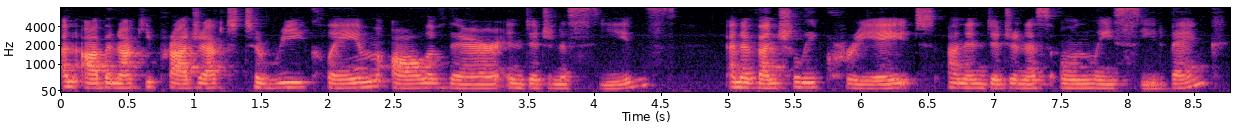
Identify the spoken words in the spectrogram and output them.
an Abenaki project to reclaim all of their indigenous seeds and eventually create an indigenous only seed bank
